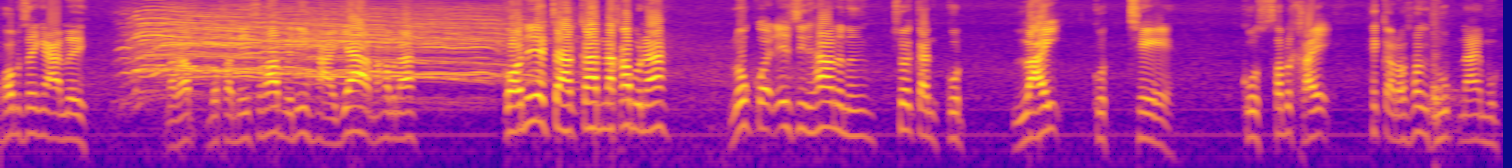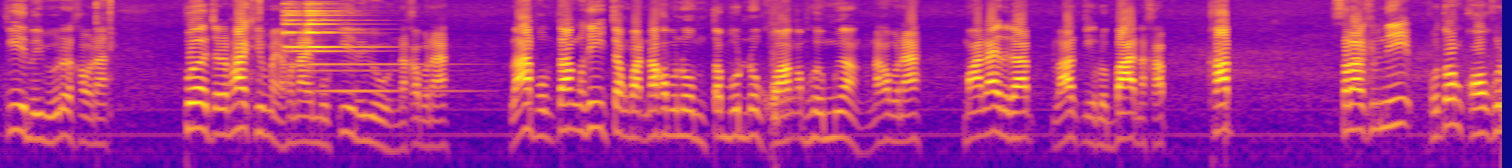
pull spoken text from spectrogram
พร้อมใช้งานเลยนะครับรถคันนี้สภาพแบบนี้หายากนะครับนะก่อนที่จะจากกันนะครับผมนะรบกวน FC ท่าหนึ่งช่วยกันกดไลค์กดแชร์ กดซับสไครต์ให้กับเราช่องยูทูบนายมูกี้รีวิวด้วยเขานะ เพื่อจะได้พลาดคลิปใหม่ของนายมูกี้รีวิวนะครับผมนะร้านผมตั้งที่จังหวัดนครพนมตำบลดงขวางอำเภอเมืองนะครับผมนะมาได้เลยครับร้านเกี่ยวกับรถบ้านนะครับครับสำหรับคลิปนี้ผมต้องขอบคุณ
